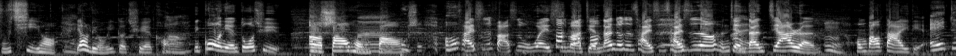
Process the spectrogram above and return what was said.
福气哦哎要留一个缺口。啊。你过年多去呃包红包。布。施哦，财师法师无畏师嘛，简单就是财师。财师呢很简单，家人嗯，红包大一点，哎，对，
